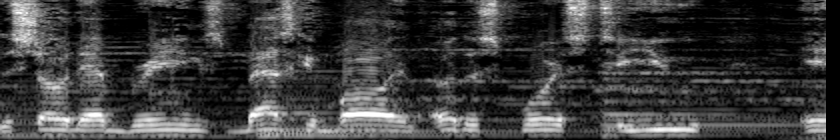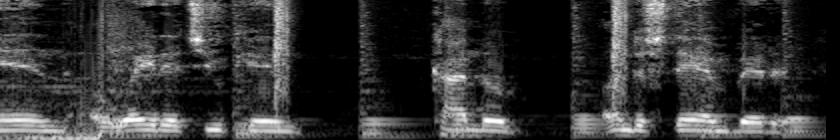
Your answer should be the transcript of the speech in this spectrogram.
the show that brings basketball and other sports to you in a way that you can kind of understand better.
